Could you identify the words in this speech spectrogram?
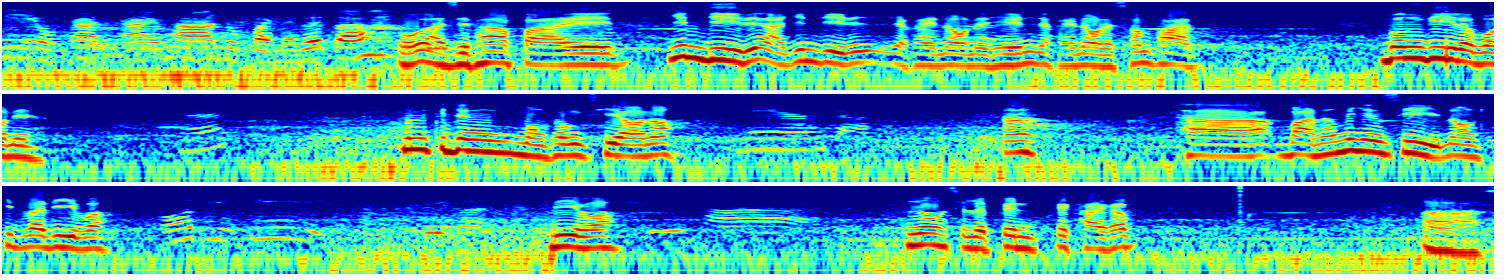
มีโอกาสอายพาหนูไปในด้วยจ้ะโอ้อาจสิพาไปยินดีเด้ออาจยินดีเด้ออยากให้น้องได้เห็นอยากให้น้องได้สัมผัสเบิ่งดีแล้วบ่เนี่ยนะ มันก็ยังหมองท่องเที่ยวเนาะแม่นจ้ะอะถ้าบ้านเฮามีจังซี่น้องคิดว่าดีบ่โอ้ดีสิดีมากดีบ่ดีค่ะน้องสิเลยเป็นคล้ายๆครับ อ่าส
